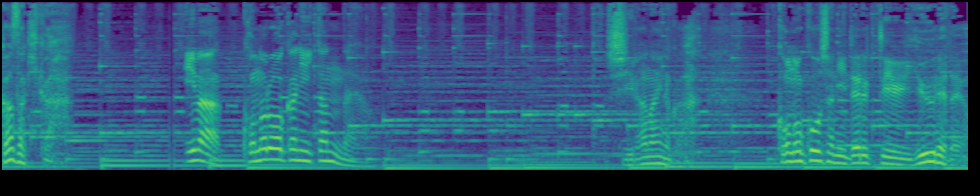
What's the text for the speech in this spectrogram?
岡崎か。今この廊下にいたんだよ。知らないのか。この校舎に出るっていう幽霊だよ。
